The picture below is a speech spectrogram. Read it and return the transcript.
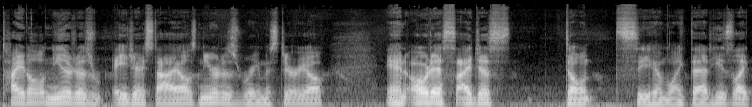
Title. Neither does AJ Styles. Neither does Rey Mysterio, and Otis. I just don't see him like that. He's like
